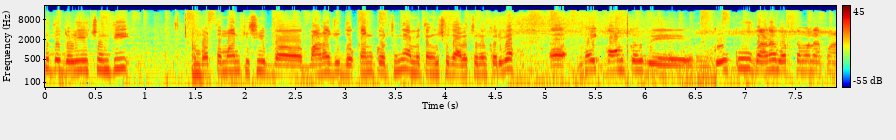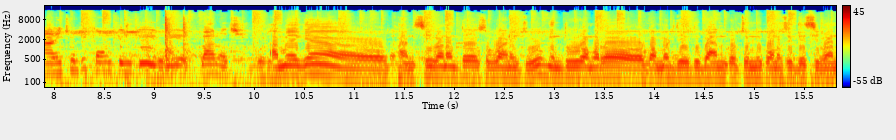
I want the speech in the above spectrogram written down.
ସହିତ ଯୋଡ଼ି ହୋଇଛନ୍ତି বর্তমান কিছু বাণ যে দোকান করছেন আমি তাঁর সহ আলোচনা করা ভাই কম কে কেউ কেউ বাণ বর্তমান আপনার আনি কম কেমতি প্লান অছি আমি আজ্ঞা ফ্যান্সি বাণ তো সব আনিছু কিন্তু আমার গভর্নমেন্ট যেহেতু ব্যান করছেন কোণী দেশী বাণ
